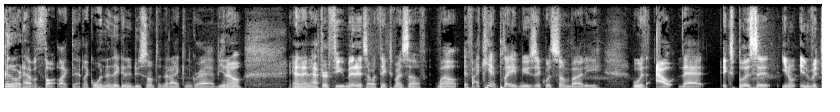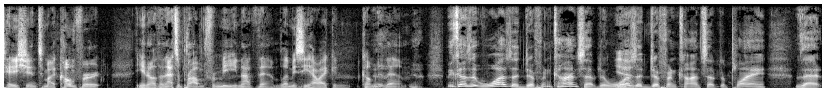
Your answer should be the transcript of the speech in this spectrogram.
And I would have a thought like that, like when are they going to do something that I can grab, you know? And then after a few minutes, I would think to myself, well, if I can't play music with somebody without that explicit, you know, invitation to my comfort, you know, then that's a problem for me, not them. Let me see how I can come to them. because it was a different concept. It was Yeah. a different concept of playing that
